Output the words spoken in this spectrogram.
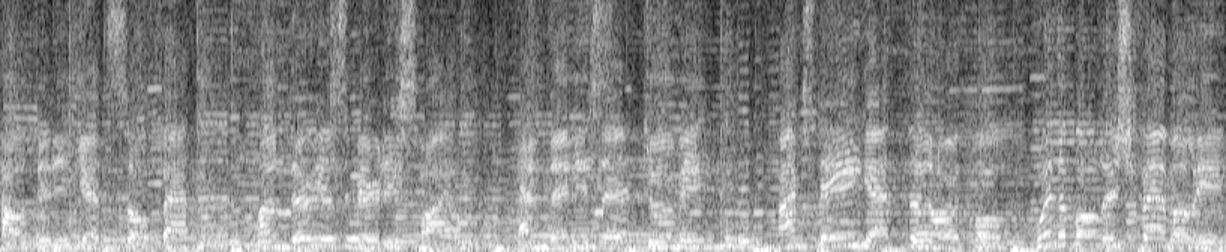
how did he get so fat. Under his beard he smiled, and then he said to me, I'm staying at the North Pole with a Polish family.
